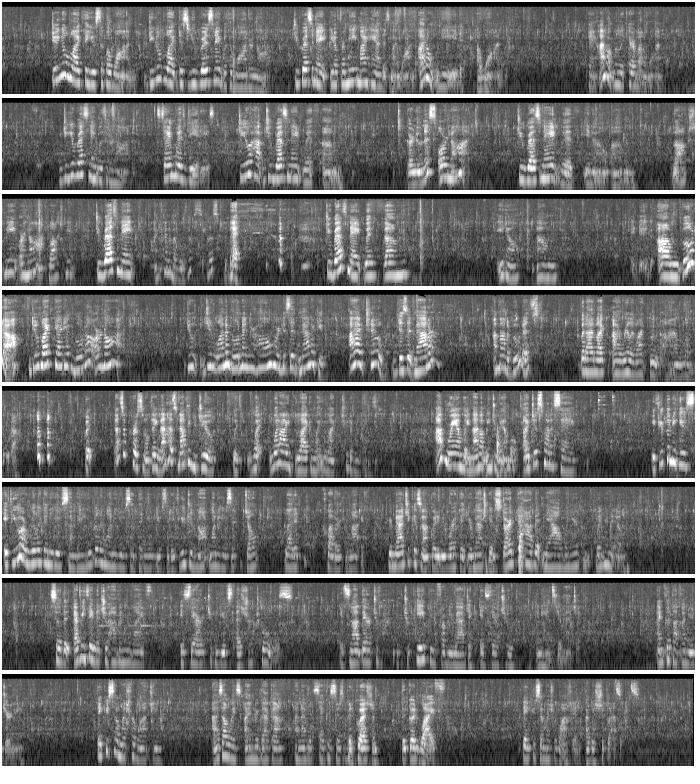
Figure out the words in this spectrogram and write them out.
Do you like the use of a wand? Do you like, does you resonate with a wand or not? Do you resonate, you know, for me, my hand is my wand. I don't need a wand. Okay, I don't really care about a wand. Do you resonate with it or not? Same with deities. Do you have do you resonate with um, Cernunnos or not? Do you resonate with, you know, um, Lakshmi or not? locks me. Do you resonate? I'm kind of a list, list today. do you resonate with, um, you know, um, um, Buddha, do you like the idea of Buddha or not? Do do you want a Buddha in your home or does it matter to you? I have two. Does it matter? I'm not a Buddhist, but I like, I really like Buddha. I love Buddha. Personal thing. That has nothing to do with what, what I like and what you like. Two different things. I'm rambling. I don't mean to ramble. I just want to say if you're going to use, if you are really going to use something, you really want to use it, then you use it. If you do not want to use it, don't let it clutter your life. Your magic is not going to be worth it. Your magic is start to have it now when you're when you're new, so that everything that you have in your life is there to be used as your tools. It's not there to to keep you from your magic. It's there to enhance your magic. And good luck on your journey. Thank you so much for watching. As always, I am Rebecca, and I will say, because there's a good question, the good wife. Thank you so much for watching. I wish you blessings.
